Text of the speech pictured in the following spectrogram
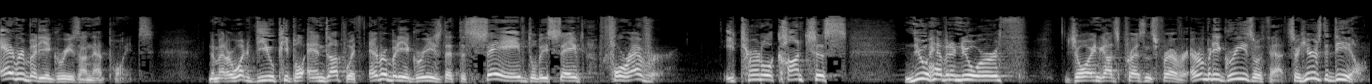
Everybody agrees on that point. No matter what view people end up with, everybody agrees that the saved will be saved forever. Eternal, conscious, new heaven and new earth, joy in God's presence forever. Everybody agrees with that. So here's the deal.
